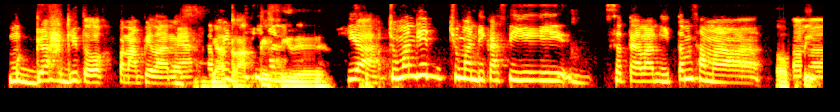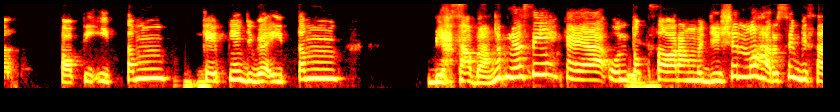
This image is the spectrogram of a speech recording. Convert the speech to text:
megah gitu penampilannya. Gak Tapi atraktif cuman- gitu ya Iya, cuman dia cuman dikasih setelan hitam sama topi eh, topi hitam, cape-nya juga hitam. Biasa banget nggak sih? Kayak untuk Iya. seorang magician lo harusnya bisa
